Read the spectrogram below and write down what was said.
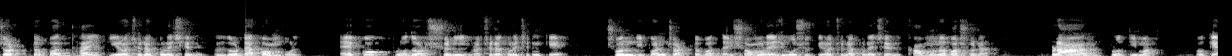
চট্টোপাধ্যায় কি রচনা করেছেন? লোটা কম্বল। একক প্রদর্শনী রচনা করেছেন কে? সন্দীপন চট্টোপাধ্যায়। সমরেশ বসু কি রচনা করেছেন? কামনা বাসনা, প্রাণ প্রতিমা। ওকে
